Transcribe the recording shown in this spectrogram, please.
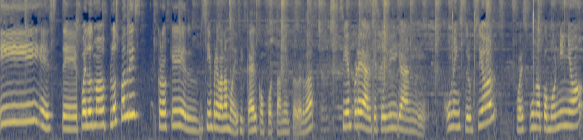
y este pues los, los padres creo que siempre van a modificar el comportamiento, ¿verdad? Siempre al que te digan una instrucción, pues uno como niño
